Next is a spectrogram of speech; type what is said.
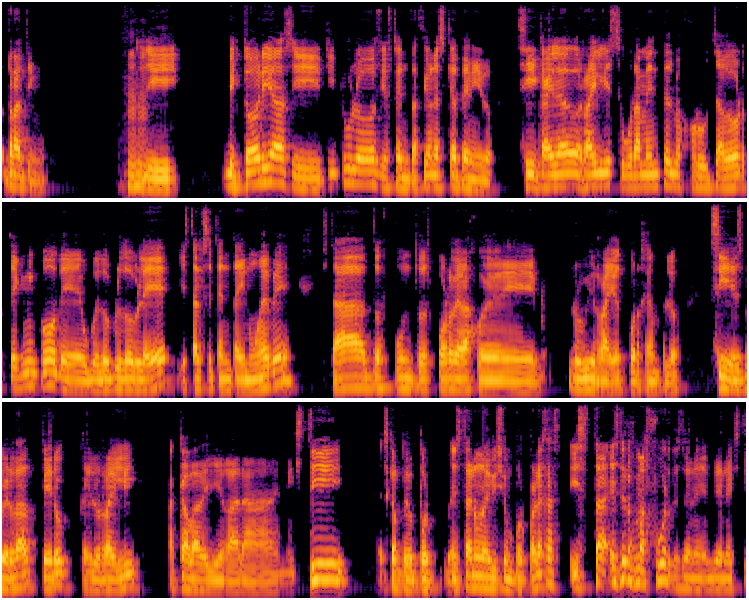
rating y victorias y títulos y ostentaciones que ha tenido. Sí, Kyle O'Reilly es seguramente el mejor luchador técnico de WWE y está al 79, está dos puntos por debajo de Ruby Riot, por ejemplo. Sí, es verdad, pero Kyle O'Reilly acaba de llegar a NXT, es campeón por- está en una división por parejas y está, es de los más fuertes de, de NXT.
